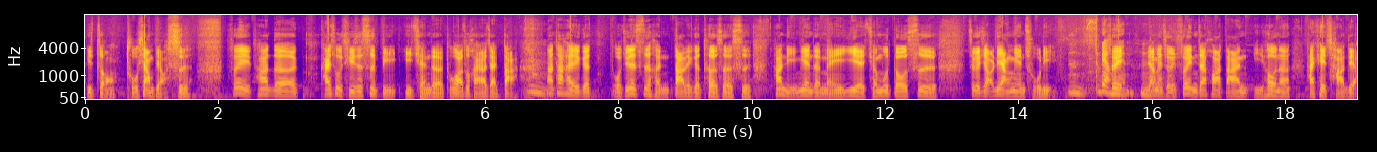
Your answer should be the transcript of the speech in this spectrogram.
一种图像表示，所以它的开数其实是比以前的图画书还要再大。嗯，那它还有一个我觉得是很大的一个特色是，它里面的每一页全部都是这个叫亮面处理。嗯，亮面，嗯、亮面处理，所以你在画答案以后呢，还可以擦掉。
